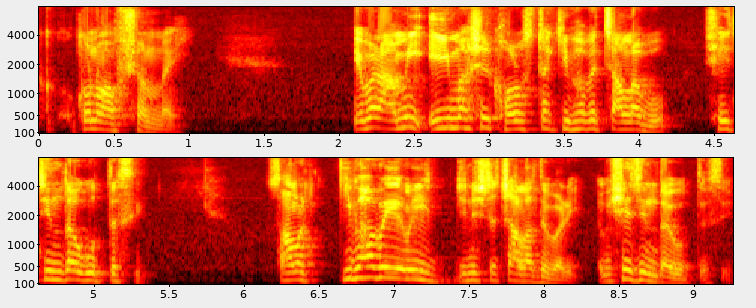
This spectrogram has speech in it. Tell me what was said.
কোনো অপশন নাই। এবার আমি এই মাসের খরচটা কীভাবে চালাবো সেই চিন্তাও করতেছি। সো আমার কীভাবে আমি জিনিসটা চালাতে পারি আমি সেই চিন্তা করতেছি।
